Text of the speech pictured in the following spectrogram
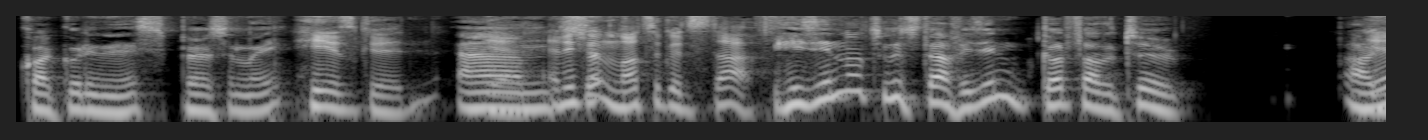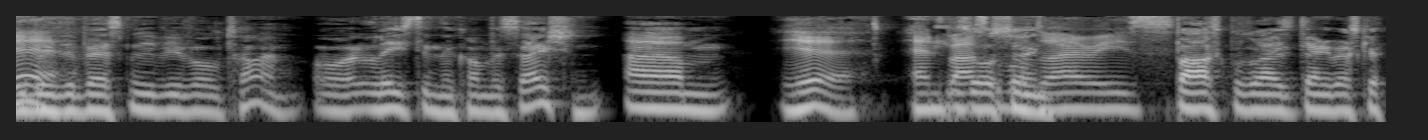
quite good in this personally. he is good. yeah. Um, And he's so- in lots of good stuff. He's in lots of good stuff. He's in Godfather 2, arguably Yeah. the best movie of all time, or at least in the conversation. Um, Yeah, and Basketball Diaries. Basketball Diaries, Donnie Brasco.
